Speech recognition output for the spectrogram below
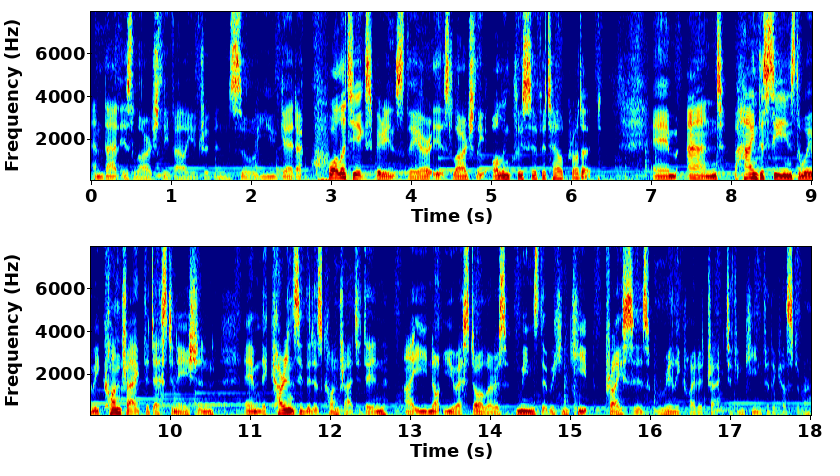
and that is largely value driven. So you get a quality experience there. It's largely all inclusive hotel product. Um, and behind the scenes, the way we contract the destination, um, the currency that it's contracted in, i.e., not US dollars, means that we can keep prices really quite attractive and keen for the customer.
